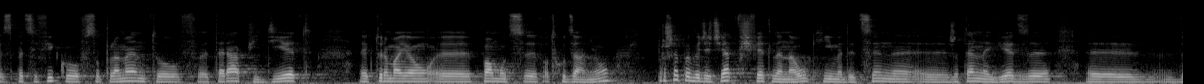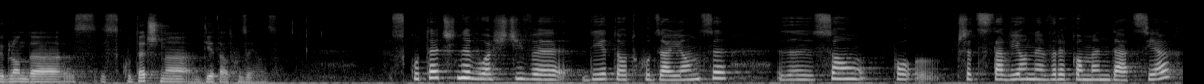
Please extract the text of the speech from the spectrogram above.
e, specyfików, suplementów, terapii, diet, e, które mają pomóc w odchudzaniu. Proszę powiedzieć, jak w świetle nauki, medycyny, rzetelnej wiedzy wygląda skuteczna dieta odchudzająca? Skuteczne, właściwe diety odchudzające są przedstawione w rekomendacjach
